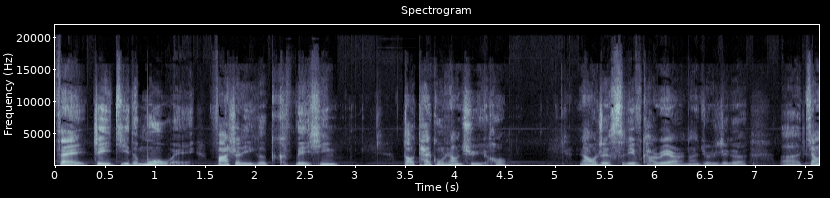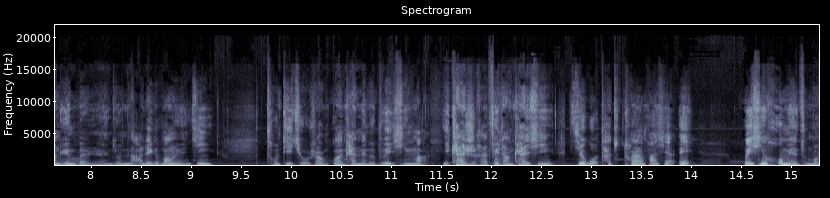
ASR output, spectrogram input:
在这一季的末尾发射了一个卫星到太空上去以后，然后这个斯蒂夫·卡瑞尔呢，就是这个呃将军本人，就拿着一个望远镜。从地球上观看那个卫星嘛，一开始还非常开心，结果他就突然发现，哎，卫星后面怎么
